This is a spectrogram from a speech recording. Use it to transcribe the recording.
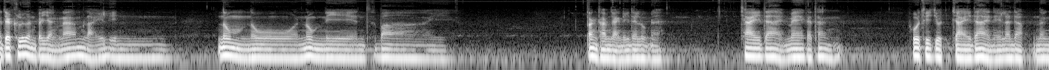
มันจะเคลื่อนไปอย่างน้ำไหลลิน นุ่มนวลนุ่มเนียนสบาย ต้องทำอย่างนี้นะลูกนะ ใช้ได้แม้กระทั่ง ผู้ที่หยุดใจได้ในระดับหนึ่ง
